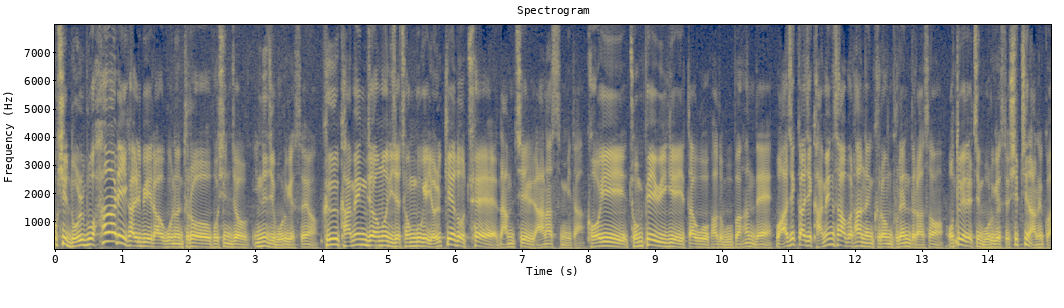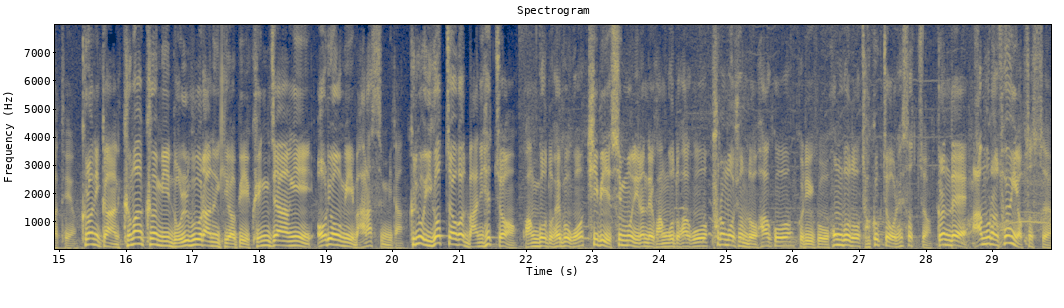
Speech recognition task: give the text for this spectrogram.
혹시 놀부 항아리 갈비라고는 들어보신 적 있는지 모르겠어요. 그 가맹점은 이제 전국에 10개도 채 남질 않았습니다. 거의 존폐 위기에 있다고 봐도 무방한데 뭐 아직까지 가맹 사업을 하는 그런 브랜드라서 어떻게 될지 모르겠어요. 쉽진 않을 것 같아요. 그러니까 그만큼 이 놀부라는 기업이 굉장히 어려움이 많았습니다. 그리고 이것저것 많이 했죠. 광고도 해보고 TV, 신문 이런 데 광고도 하고 프로모션도 하고 그리고 홍보도 적극적으로 했었죠. 그런데 아무런 소용이 없었어요.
